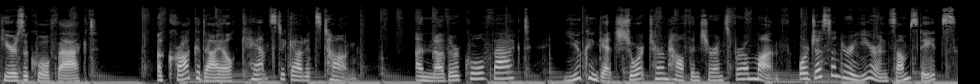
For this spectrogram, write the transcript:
Here's a cool fact a crocodile can't stick out its tongue. Another cool fact you can get short term health insurance for a month or just under a year in some states.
